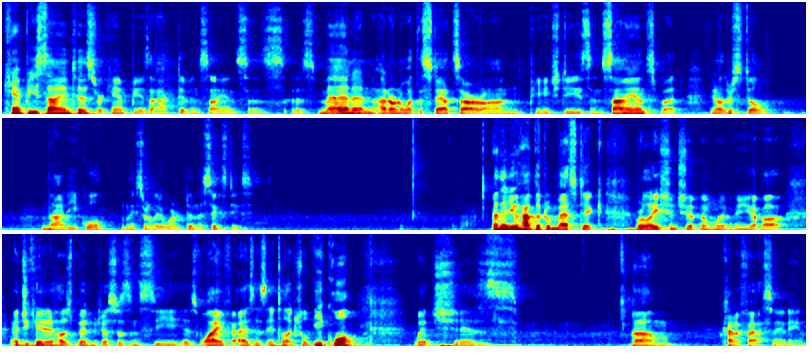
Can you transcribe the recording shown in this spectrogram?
can't be scientists or can't be as active in science as, as men. And i don't know what the stats are on phds in science but you know they're still not equal and they certainly weren't in the 60s and then you have the domestic relationship, and you have a educated husband who just doesn't see his wife as his intellectual equal, which is um, kind of fascinating.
